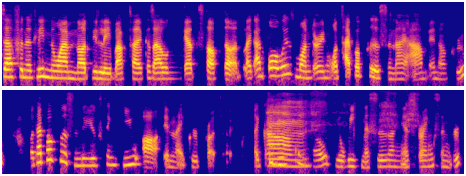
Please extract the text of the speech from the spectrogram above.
definitely know I'm not the layback type, cause I will get stuff done. Like I'm always wondering what type of person I am in a group. What type of person do you think you are in like group projects? Like could you Um, point out your weaknesses and your strengths in groups?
